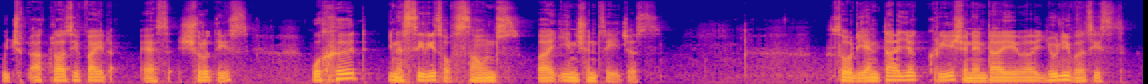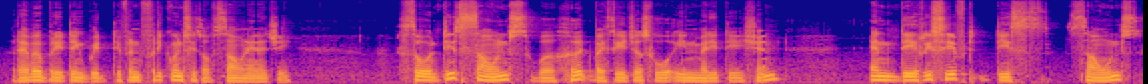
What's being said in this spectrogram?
which are classified as Shrutis were heard in a series of sounds by ancient sages. So the entire creation, entire universe is reverberating with different frequencies of sound energy. So these sounds were heard by sages who were in meditation and they received these sounds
